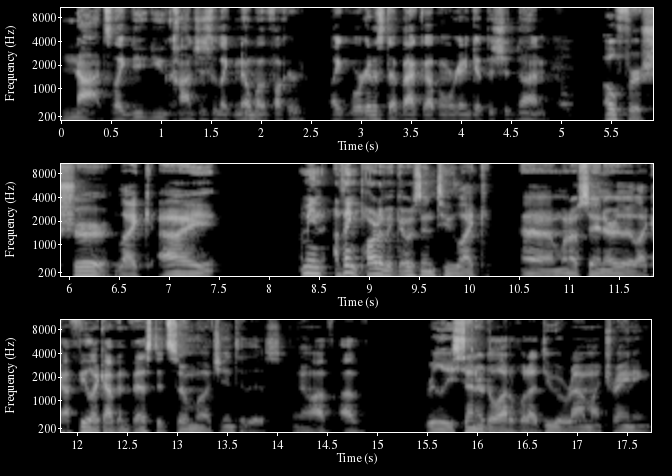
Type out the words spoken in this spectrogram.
not like do you consciously like no motherfucker like we're gonna step back up and we're gonna get this shit done Oh, for sure. Like I I mean, I think part of it goes into like um when I was saying earlier, like I feel like I've invested so much into this. You know, I've I've really centered a lot of what I do around my training.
